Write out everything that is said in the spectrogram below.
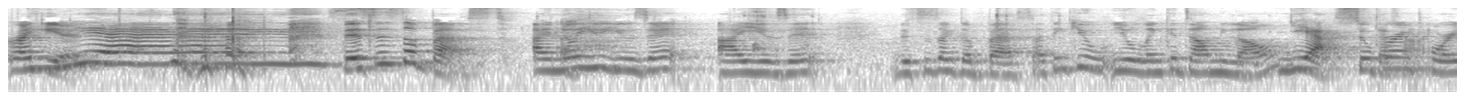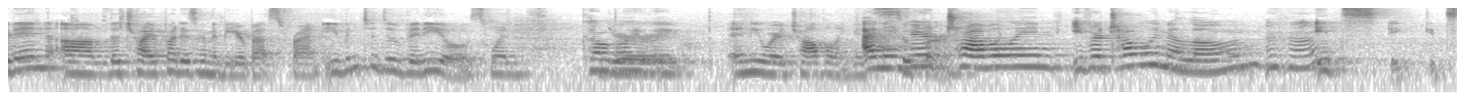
Right here. Yay! This is the best. I know you use it. I use it. This is like the best. I think you you'll link it down below. yeah, Super definitely. important. Um, the tripod is gonna be your best friend, even to do videos when Completely. you're anywhere traveling. It's And if super. you're traveling, if you're traveling alone, Mhm. it's it's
